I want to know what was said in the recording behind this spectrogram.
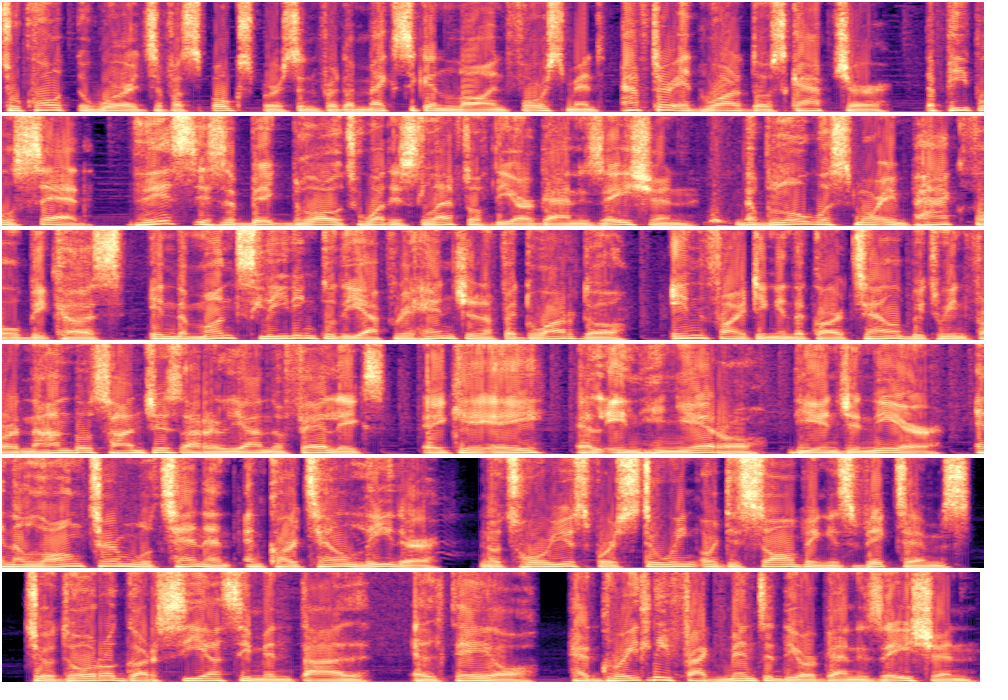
To quote the words of a spokesperson for the Mexican law enforcement after Eduardo's capture, the people said, This is a big blow to what is left of the organization. The blow was more impactful because, in the months leading to the apprehension of Eduardo, infighting in the cartel between Fernando Sanchez Arellano Felix, aka El Ingeniero, the engineer, and a long-term lieutenant and cartel leader notorious for stewing or dissolving his victims, Teodoro Garcia Simental, El Teo, had greatly fragmented the organization.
